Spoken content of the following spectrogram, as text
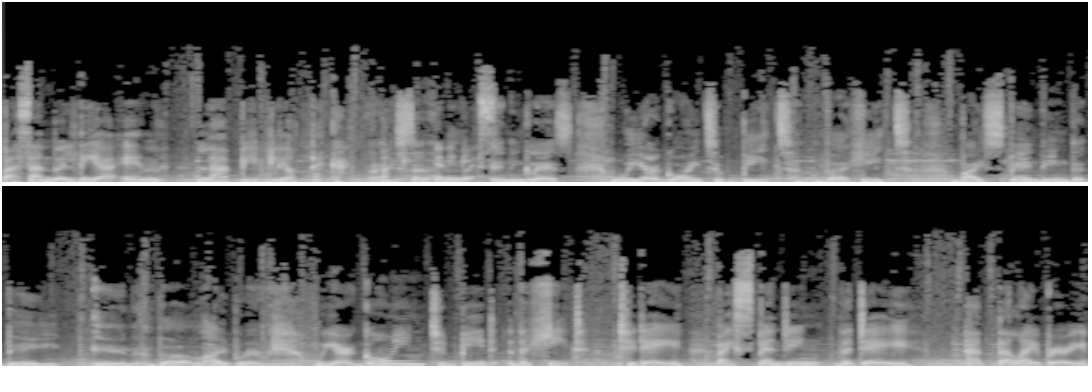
pasando el día en la biblioteca. Ahí Ok, está. En inglés. En inglés. We are going to beat the heat by spending the day in the library. We are going to beat the heat today by spending the day at the library.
